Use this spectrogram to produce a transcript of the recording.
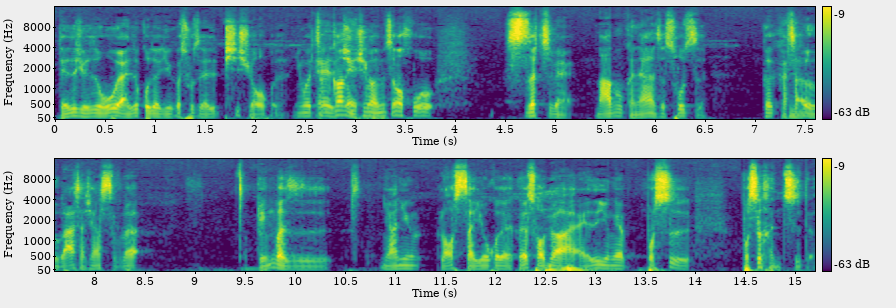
但是就是我还是觉着有个车子还是偏小，我觉着，因为讲难听个，侬真个花四十几万买部搿能样子车子，搿搿只后排实际上坐了，并勿是让人老适意，我觉着搿钞票啊还是有眼不是不是很值得。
